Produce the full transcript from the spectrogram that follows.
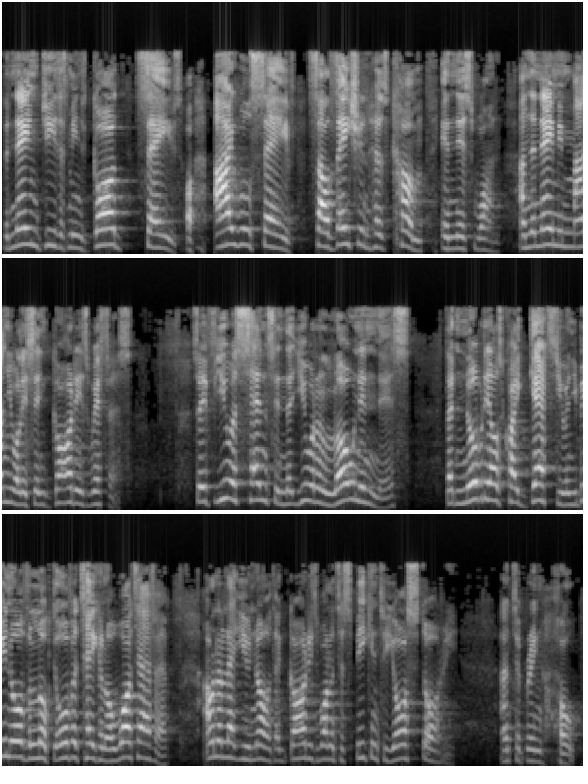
The name Jesus means God saves or I will save. Salvation has come in this one. And the name Emmanuel is saying God is with us. So if you are sensing that you are alone in this, that nobody else quite gets you and you've been overlooked, overtaken, or whatever, I want to let you know that God is wanting to speak into your story and to bring hope.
